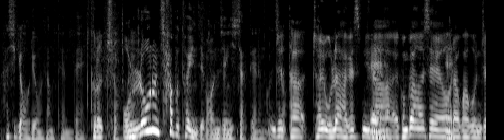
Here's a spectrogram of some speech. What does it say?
하시기 어려운 상태인데 그렇죠. 올라오는 차부터 이제 언쟁이 시작되는 거죠. 이제 다 저희 올라가겠습니다. 건강하세요라고 하고 이제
